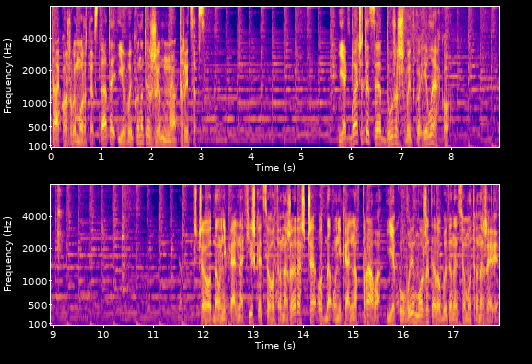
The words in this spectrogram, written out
Також ви можете встати і виконати жим на трицепс. Як бачите, це дуже швидко і легко. Ще одна унікальна фішка цього тренажера ще одна унікальна вправа, яку ви можете робити на цьому тренажері.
